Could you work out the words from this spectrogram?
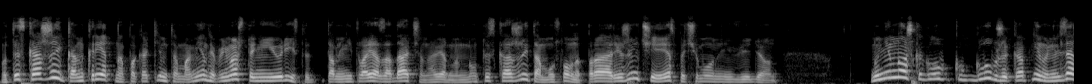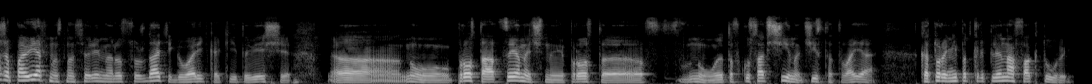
Вот ты скажи конкретно по каким-то моментам, я понимаю, что ты не юрист, это там не твоя задача, наверное, но ты скажи там условно про режим ЧС, почему он не введен. Ну, немножко глуб, глубже копни. Ну, нельзя же поверхностно все время рассуждать и говорить какие-то вещи, э, ну, просто оценочные, просто, ну, это вкусовщина чисто твоя, которая не подкреплена фактурой.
